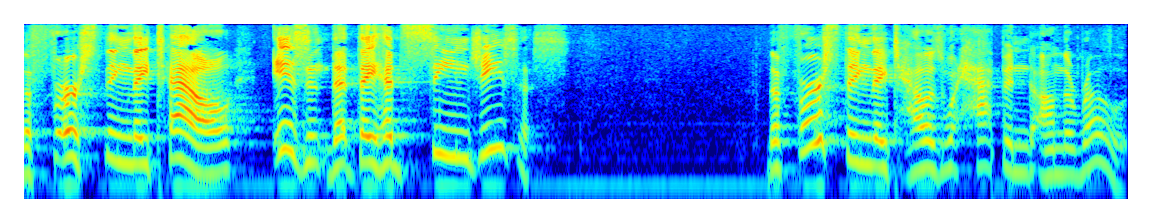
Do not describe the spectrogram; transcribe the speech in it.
the first thing they tell isn't that they had seen Jesus. The first thing they tell is what happened on the road.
